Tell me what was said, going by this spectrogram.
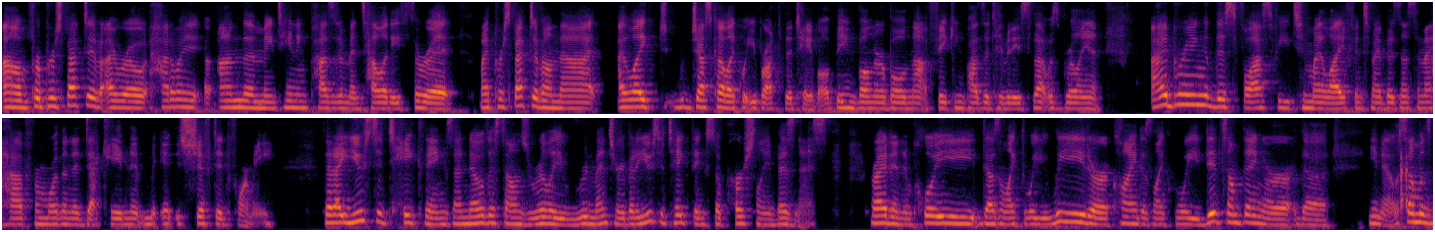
Um, for perspective, I wrote, how do I, on the maintaining positive mentality through it, my perspective on that, I liked Jessica, I like what you brought to the table, being vulnerable, not faking positivity. So that was brilliant. I bring this philosophy to my life, into my business, and I have for more than a decade, and it, it shifted for me that I used to take things. I know this sounds really rudimentary, but I used to take things so personally in business, right? An employee doesn't like the way you lead, or a client doesn't like the way you did something, or the, you know, someone's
